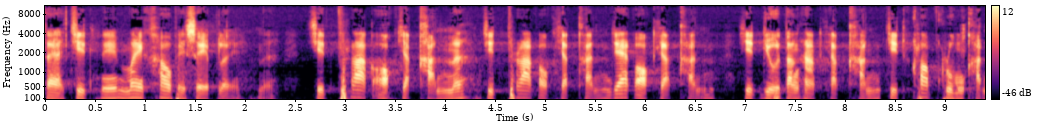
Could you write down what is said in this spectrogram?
แต่จิตนี้ไม่เข้าไปเสพเลยนะ จิตพรากออกจากขันนะจิตพรากออกจากขันแยกออกจากขันจิตอยู่ต่างหากจากขันจิตครอบคลุมขัน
